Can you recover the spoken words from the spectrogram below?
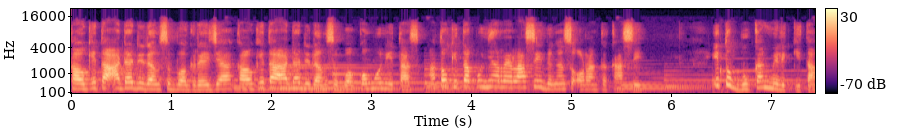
kalau kita ada di dalam sebuah gereja, kalau kita ada di dalam sebuah komunitas, atau kita punya relasi dengan seorang kekasih, itu bukan milik kita.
